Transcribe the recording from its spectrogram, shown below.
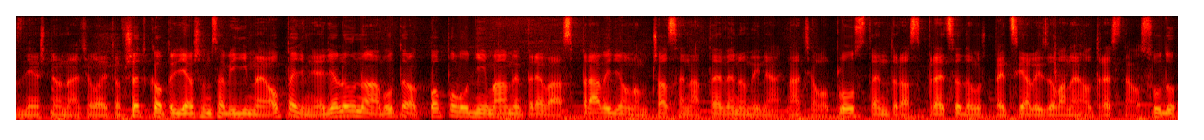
Z dnešného na je to všetko. Pri ďalšom sa vidíme opäť v nedelu, no a v útorok popoludní máme pre vás v pravidelnom čase na TV novinách na Telo Plus, tentoraz s predsedom špecializovaného trestného súdu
